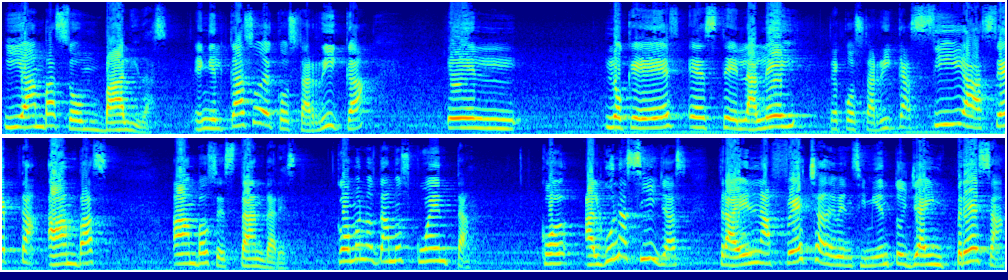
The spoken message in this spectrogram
y ambas son válidas. En el caso de Costa Rica, lo que es este, la ley de Costa Rica sí acepta ambas, ambos estándares. ¿Cómo nos damos cuenta? Con algunas sillas traen la fecha de vencimiento ya impresa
